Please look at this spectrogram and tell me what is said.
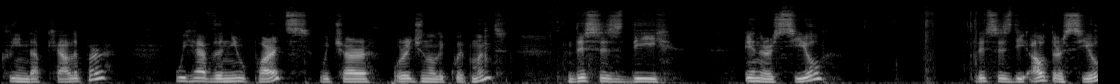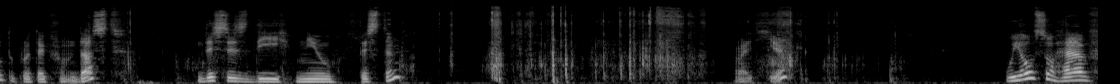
cleaned up caliper. We have the new parts, which are original equipment. This is the inner seal. This is the outer seal to protect from dust. This is the new piston. Right here. We also have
